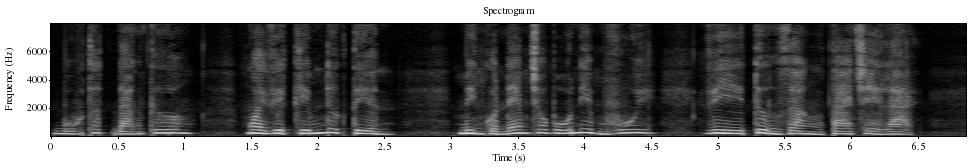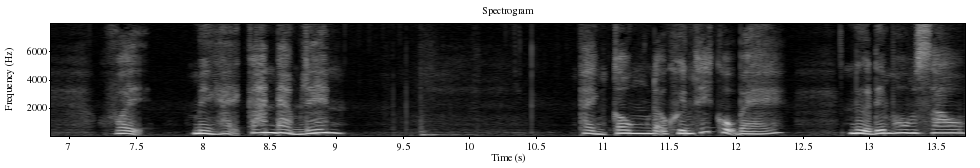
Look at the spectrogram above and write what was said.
Bố thật đáng thương, ngoài việc kiếm được tiền, mình còn đem cho bố niềm vui vì tưởng rằng ta trẻ lại. Vậy mình hãy can đảm lên. Thành công đã khuyến khích cậu bé. Nửa đêm hôm sau,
